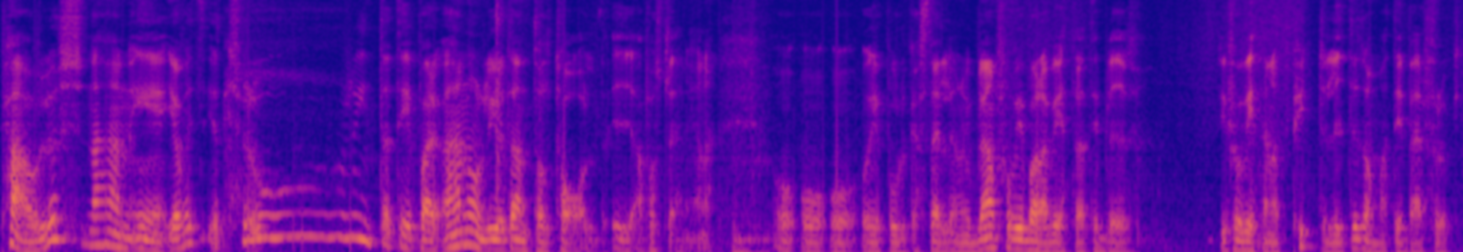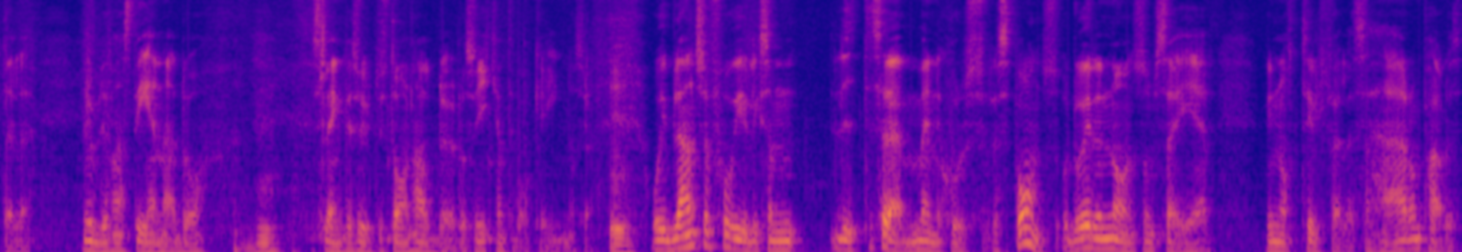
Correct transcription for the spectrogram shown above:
Paulus, när han är... Jag, vet, jag tror inte att det är på... Han håller ju ett antal tal i Apostlagärningarna. Och, och, och, och är på olika ställen. Och ibland får vi bara veta att det blir... Vi får veta något pyttelitet om att det bär frukt. Eller nu blev han stenad och slängdes ut ur stan halvdöd. Och så gick han tillbaka in och sådär. Mm. Och ibland så får vi ju liksom lite sådär människors respons. Och då är det någon som säger vid något tillfälle så här om Paulus.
